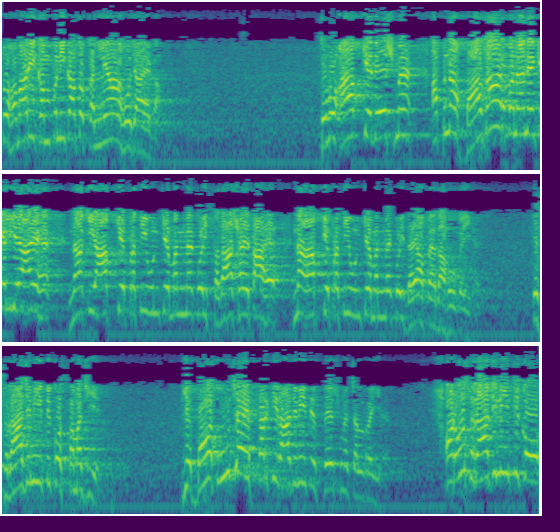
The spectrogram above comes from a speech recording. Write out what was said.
तो हमारी कंपनी का तो कल्याण हो जाएगा। तो वो आपके देश में अपना बाज़ार बनाने के लिए आए हैं, ना कि आपके प्रति उनके मन में कोई सदाशयता है, ना आपके प्रति उनके मन में कोई दया पैदा हो गई है। इस राजनीति को समझिए। ये बहुत ऊँचे स्तर की राजनीति इस देश में चल रही है। और उस राजनीति को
